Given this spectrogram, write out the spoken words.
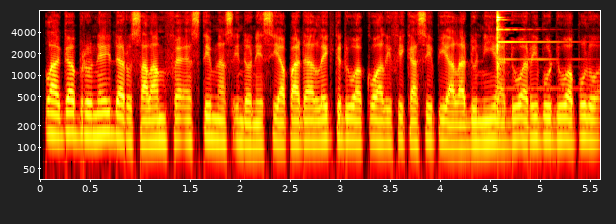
Laga Brunei Darussalam vs Timnas Indonesia pada leg kedua kualifikasi Piala Dunia 2026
